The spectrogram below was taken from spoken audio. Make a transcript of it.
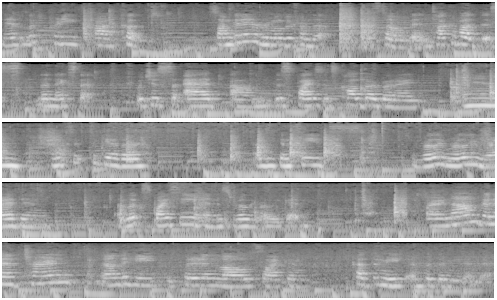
they look pretty uh, cooked. So I'm gonna remove it from the stove and talk about this, the next step, which is to add um, the spice, it's called berbere, and mix it together. As you can see, it's really, really red and it looks spicy and it's really, really good. Alright, now I'm gonna turn down the heat, and put it in low so I can cut the meat and put the meat in there.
